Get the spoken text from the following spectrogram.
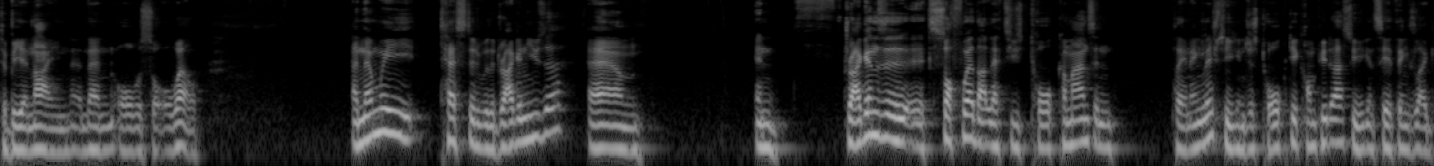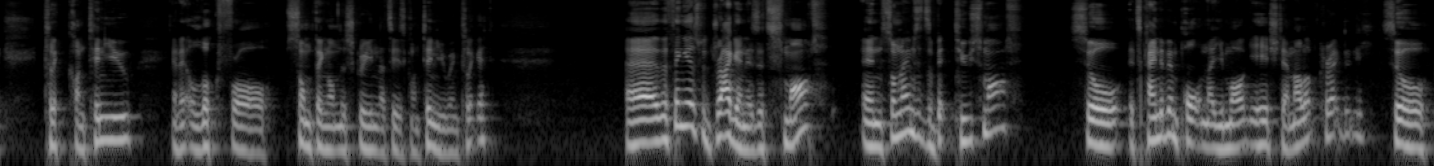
to be a nine, and then all was sort of well. And then we tested with a Dragon user. Um, and Dragon's a, it's software that lets you talk commands in plain English, so you can just talk to your computer. So you can say things like click continue, and it'll look for something on the screen that says continue and click it. Uh, the thing is with Dragon is it's smart, and sometimes it's a bit too smart. So it's kind of important that you mark your HTML up correctly. So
